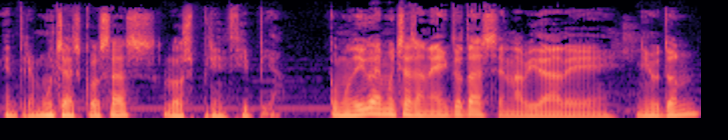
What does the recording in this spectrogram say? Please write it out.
entre muchas cosas, los principios. Como digo, hay muchas anécdotas en la vida de Newton,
